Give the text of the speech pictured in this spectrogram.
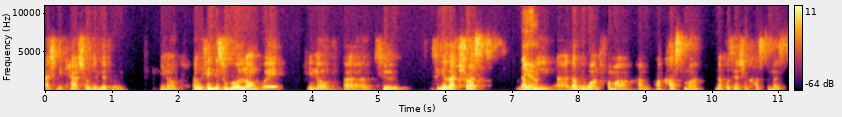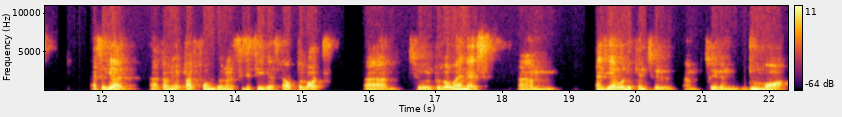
actually cash on delivery, you know, and we think this will go a long way, you know, uh, to to get that trust that yeah. we uh, that we want from our um, our customer and our potential customers. And so yeah, uh, coming a platform going on CCTV has helped a lot um, to improve awareness. Um, and yeah, we're looking to um, to even do more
